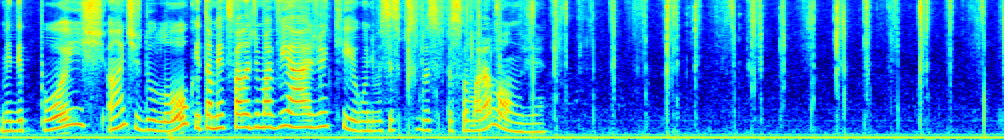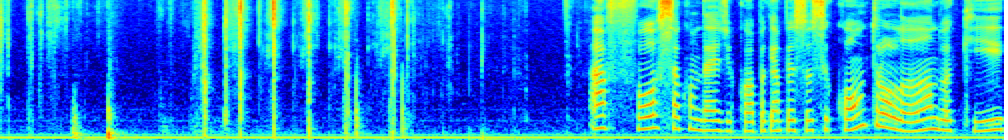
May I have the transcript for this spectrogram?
Vem depois, antes do louco, e também fala de uma viagem aqui, onde você, essa pessoa mora longe. A força com 10 de copa, que é uma pessoa se controlando aqui,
